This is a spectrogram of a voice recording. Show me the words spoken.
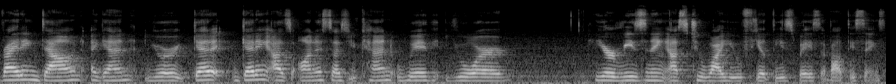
writing down again, you're get, getting as honest as you can with your your reasoning as to why you feel these ways about these things.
